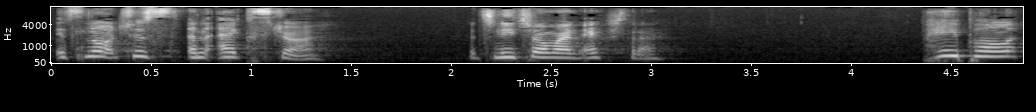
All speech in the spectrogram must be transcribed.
it's not just an extra. Het is niet zomaar een extra. People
